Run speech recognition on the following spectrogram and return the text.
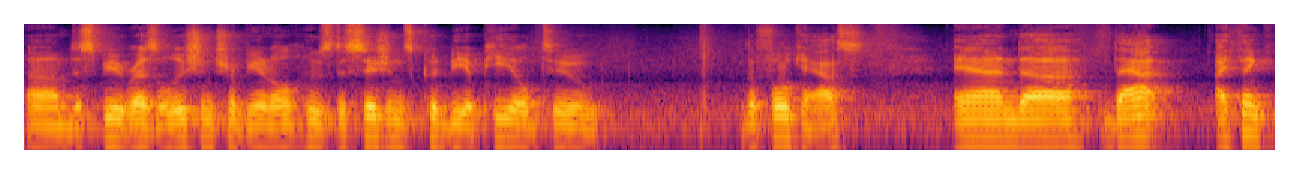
um, dispute resolution tribunal whose decisions could be appealed to the full CAS. And uh, that, I think,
